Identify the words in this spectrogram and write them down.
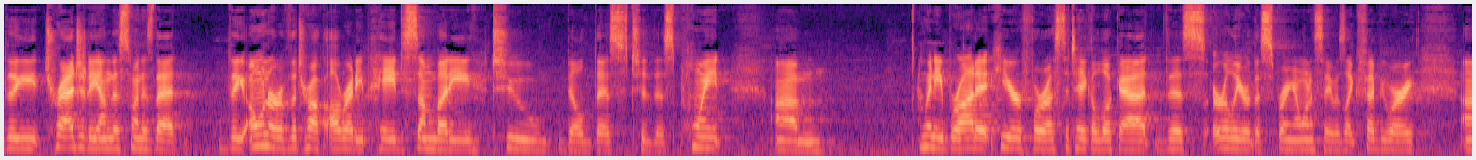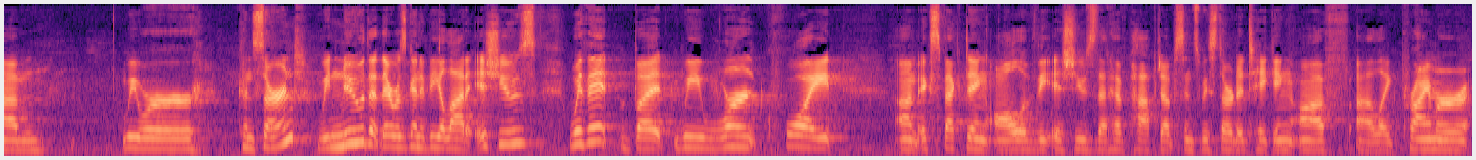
the tragedy on this one is that the owner of the truck already paid somebody to build this to this point. When he brought it here for us to take a look at this earlier this spring, I want to say it was like February, um, we were concerned. We knew that there was going to be a lot of issues with it, but we weren't quite um, expecting all of the issues that have popped up since we started taking off uh, like primer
